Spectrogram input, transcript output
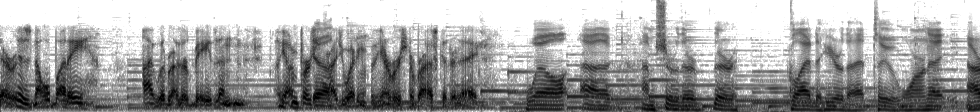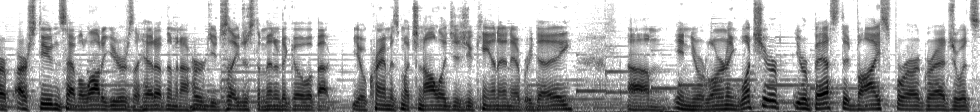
there is nobody I would rather be than a young person yeah. graduating from the University of Nebraska today. Well, uh, I'm sure they're they're glad to hear that too, Warren. Uh, our our students have a lot of years ahead of them, and I heard you say just a minute ago about you know cram as much knowledge as you can in every day. Um, in your learning, what's your your best advice for our graduates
